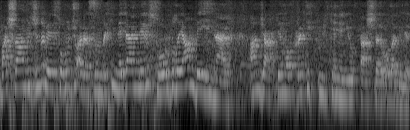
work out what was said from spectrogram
başlangıcını ve sonucu arasındaki nedenleri sorgulayan beyinler ancak demokratik ülkenin yurttaşları olabilir.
